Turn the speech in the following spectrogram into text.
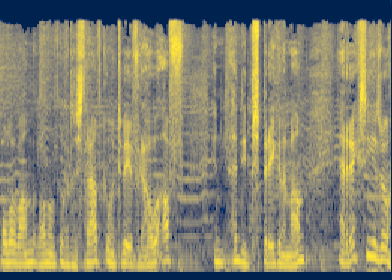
Polle wan- wandelt over de straat, komen twee vrouwen af. En, die spreken hem aan. En rechts zie je zo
